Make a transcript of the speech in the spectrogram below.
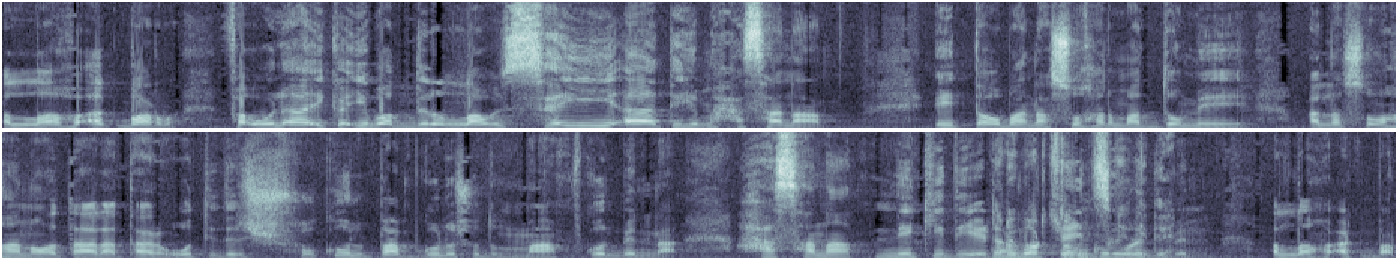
আল্লাহু আকবার। ফাউলাইকা ইউবাদদিলুল্লাহু সাইয়্যাতিহিম হাসানাত এই তওবা নাসুহার মাধ্যমে আল্লাহ সুবহানাহু ওয়া তাআলা তার অতীতের সকল পাপগুলো শুধু মাফ করবেন না হাসানাত নেকি দিয়ে এটা চেঞ্জ করে। দিবেন। আল্লাহ আকবার।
